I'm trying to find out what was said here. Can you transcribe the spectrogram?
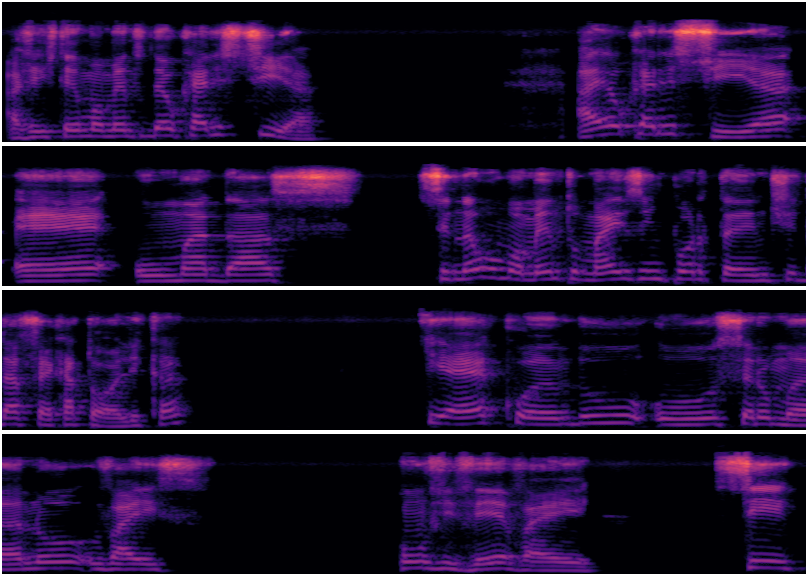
A gente tem o momento da Eucaristia, a Eucaristia é uma das, se não o momento mais importante da fé católica, que é quando o ser humano vai conviver, vai se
